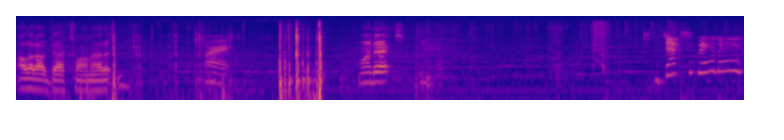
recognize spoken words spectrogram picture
I'll let out Dex while I'm at it. Alright. Come on, Dex. Dexy baby!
